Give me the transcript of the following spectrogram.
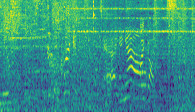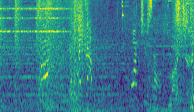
you. Cricket! Tagging out! I got this. Heads up! Watch yourself. My turn.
